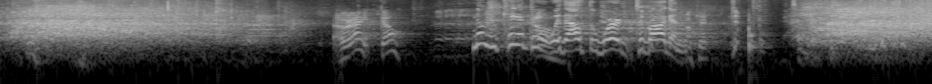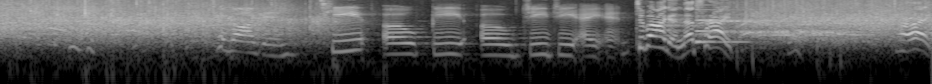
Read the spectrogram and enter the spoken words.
All right, go. No, you can't do oh. it without the word toboggan. Okay. Toboggan. T O B O G G A N. Toboggan, that's right. All right.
